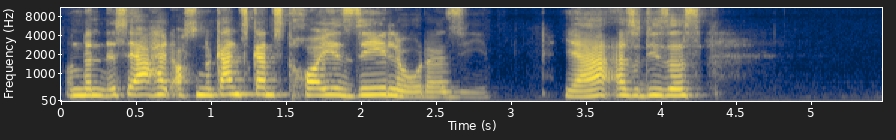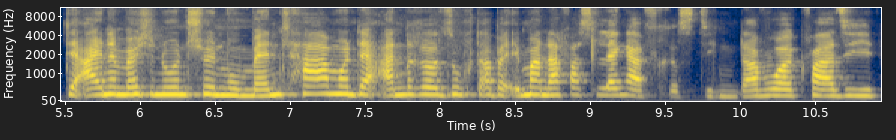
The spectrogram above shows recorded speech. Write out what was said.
Und dann ist er halt auch so eine ganz, ganz treue Seele oder sie. Ja, also dieses, der eine möchte nur einen schönen Moment haben und der andere sucht aber immer nach was längerfristigen, da wo er quasi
